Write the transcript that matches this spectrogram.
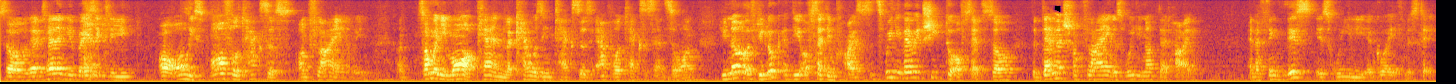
So they're telling you basically, oh, all these awful taxes on flying. I mean, so many more planned, like kerosene taxes, airport taxes, and so on. You know, if you look at the offsetting prices, it's really very cheap to offset. So the damage from flying is really not that high. And I think this is really a grave mistake.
